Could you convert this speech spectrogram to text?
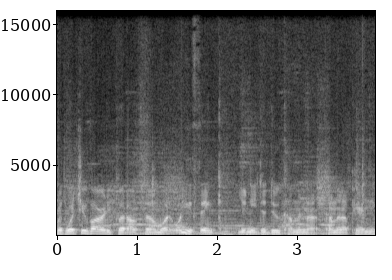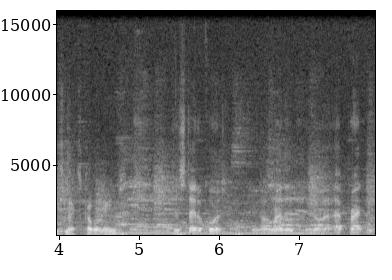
With what you've already put on film, what, what do you think you need to do coming up, coming up here in these next couple games? Just stay the course. You know, rather you know at practice,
